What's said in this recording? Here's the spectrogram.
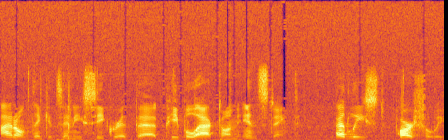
I don't think it's any secret that people act on instinct, at least partially.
